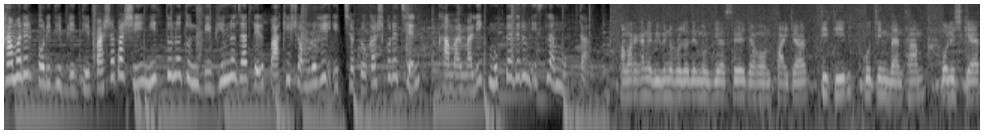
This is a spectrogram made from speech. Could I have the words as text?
খামারের পরিধি বৃদ্ধির পাশাপাশি নিত্য নতুন বিভিন্ন জাতের পাখি সংগ্রহের ইচ্ছা প্রকাশ করেছেন খামার মালিক মুক্তাদেরুল ইসলাম মুক্তা। আমার এখানে বিভিন্ন প্রজাতির মুরগি আছে যেমন ফাইটার তিতির কোচিন ব্যান্থাম পলিশ ক্যাপ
